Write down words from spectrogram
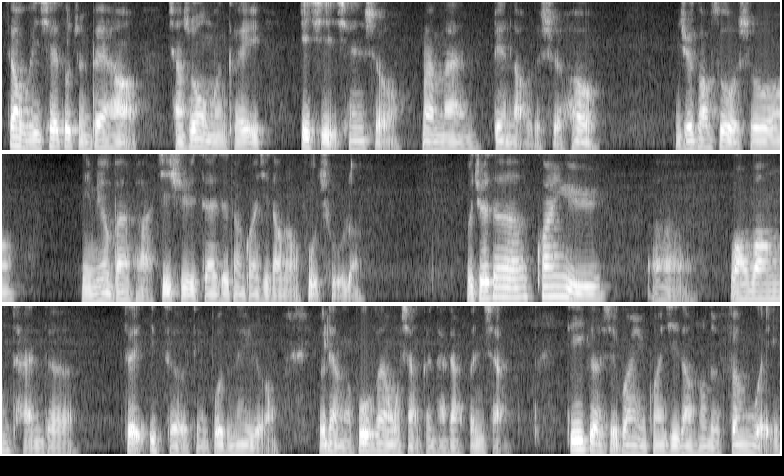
在我一切都准备好。想说我们可以一起牵手慢慢变老的时候，你却告诉我说你没有办法继续在这段关系当中付出了。我觉得关于呃汪汪谈的这一则点播的内容有两个部分，我想跟大家分享。第一个是关于关系当中的氛围，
